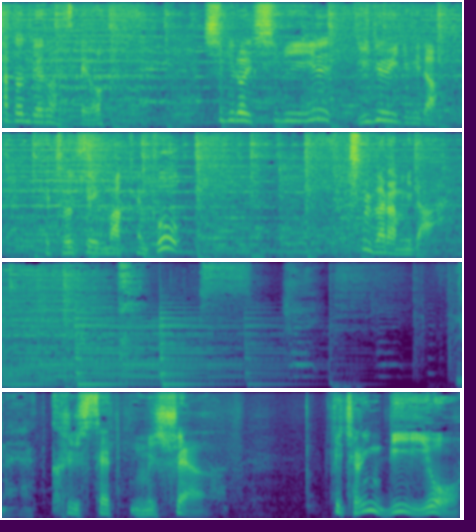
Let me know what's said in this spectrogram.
하던 대로 하세요. 11월 12일 일요일입니다. 배철수의 음악 캠프 출발합니다. 네, 크리셋 미셸 피처링 니오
